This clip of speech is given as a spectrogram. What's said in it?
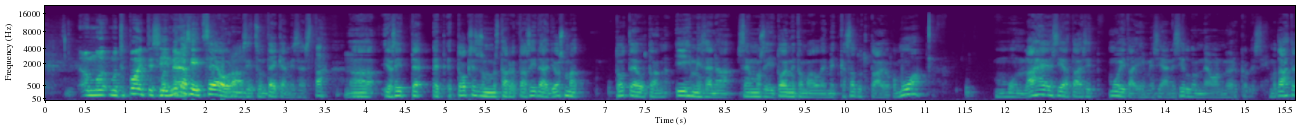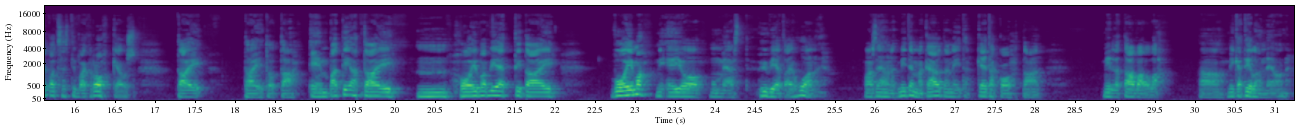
Mutta mut se pointti siinä... mitä siitä seuraa siitä sun tekemisestä? Mm. Uh, ja sitten, että et toksisuus mun tarkoittaa sitä, että jos mä toteutan ihmisenä semmoisia toimintamalleja, mitkä satuttaa joko mua, mun läheisiä tai sit muita ihmisiä, niin silloin ne on myrkyllisiä. Mutta lähtökohtaisesti vaikka rohkeus tai, tai tota, empatia tai mm, hoivavietti tai voima, niin ei ole mun mielestä hyviä tai huonoja. Vaan se on, että miten mä käytän niitä, ketä kohtaan, millä tavalla, uh, mikä tilanne on.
